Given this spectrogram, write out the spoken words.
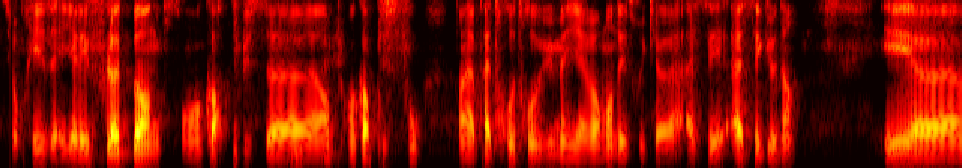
surprises. Et il y a les Floodborn qui sont encore plus, euh, en- encore plus fous. On n'a pas trop trop vu, mais il y a vraiment des trucs euh, assez, assez gueudins. Et euh,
